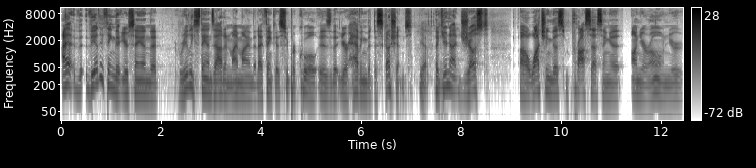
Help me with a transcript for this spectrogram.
I th- the other thing that you're saying that really stands out in my mind that I think is super cool is that you're having the discussions. Yep. Like you're not just uh, watching this and processing it on your own. You're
